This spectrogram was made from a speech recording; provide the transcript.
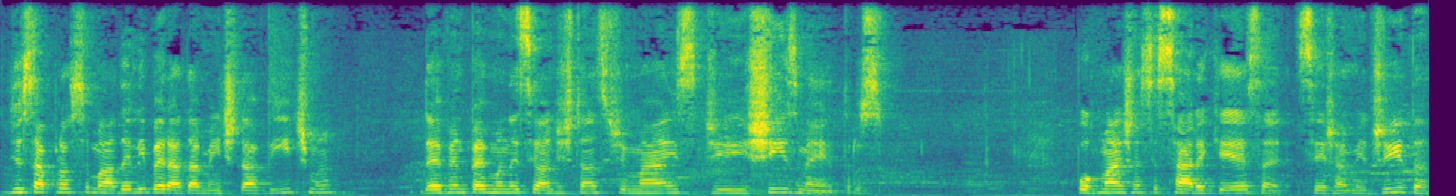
de se aproximar deliberadamente da vítima, devendo permanecer a uma distância de mais de X metros. Por mais necessária que essa seja a medida,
